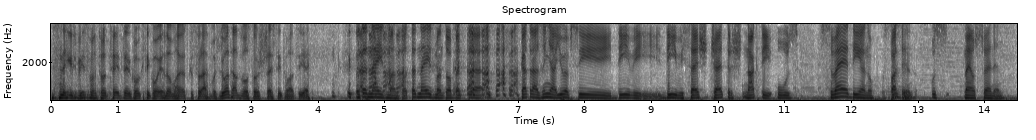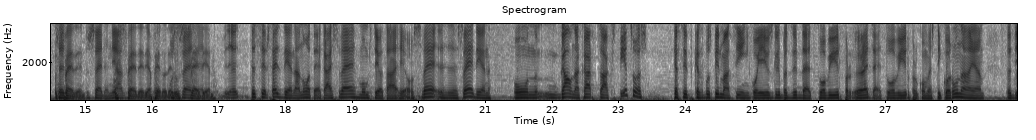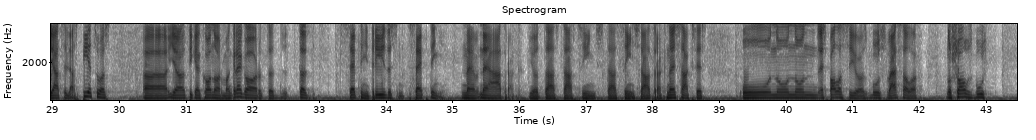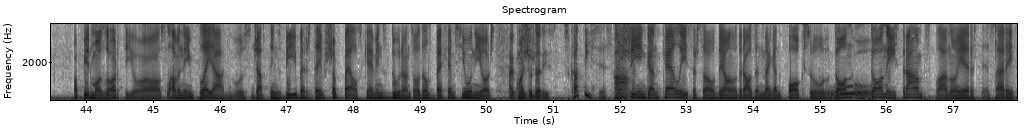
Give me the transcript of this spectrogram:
Negribu izmantot teicienu, ko tikko iedomājos, kas varētu būt ļoti atbilstošs šai situācijai. nu, tad neizmanto, tad neizmanto. Bet uh, katrā ziņā UFC 2, 2 6, 4 naktī uz svētdienu. Uz, pati, uz, ne uz svētdienu. Uz svētdienu. Uz svētdienu, jā. Uz svētdienu, jā, piedodiet. Uz, uz svētdienu. svētdienu. Tas ir sestdienā notiek ASV, mums jau tā ir jau svē, svētdiena. Un galvenā kārta sākas piecos, kas, ir, kas būs pirmā cīņa, ko, ja jūs gribat dzirdēt to vīru, par, redzēt to vīru, par ko mēs tikko runājām, tad jāceļās piecos. Uh, ja tikai Konoru Makgregoru, tad, tad 7,37. Ne, ne ātrāk, jo tās, tās, cīņas, tās cīņas ātrāk nesāksies. Un, un, un es palasījos, būs vesela. Nu, šovs būs pa pirmo zorti, jo slavenība plējādi būs Justins Bībers, Deivs Šapels, Kevins Durants, Odels Behems Jr. Ko viņš tur darīs? Skatīsies. Ah. Mašīna gan Kelijs ar savu jauno draugu Meganu Foksu, Don, uh. Donijs Trumps plāno ierasties arī.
